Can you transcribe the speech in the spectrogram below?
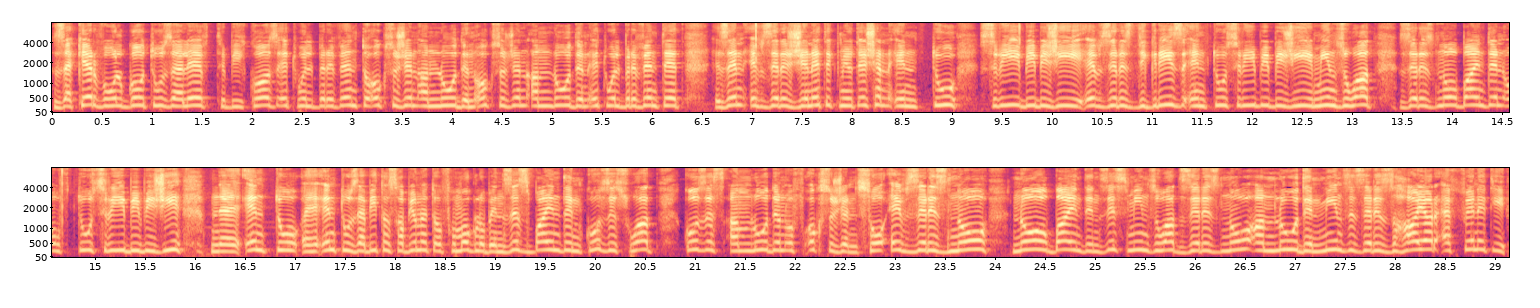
the curve will go to the left because it will prevent oxygen unloading oxygen unloading. It will prevent it. Then if there is genetic mutation in 2 3 BPG if there is decrease in 2 3 BPG means what? There is no binding of 2 3 BPG into into the beta subunit of hemoglobin. This binding causes what? Causes unloading of oxygen. So if there is no no binding this means what? There is no unloading. Means there is higher affinity.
